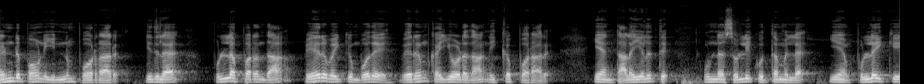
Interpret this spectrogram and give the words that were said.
ரெண்டு பவுன் இன்னும் போடுறாரு. இதில் புள்ள பிறந்தா பேர் வைக்கும்போது வெறும் கையோடு தான் நிற்க போகிறாரு என் தலையெழுத்து. உன்னை சொல்லி குத்தமில்லை. என் பிள்ளைக்கு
